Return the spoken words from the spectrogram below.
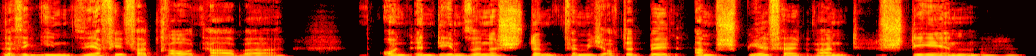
dass ich ihnen sehr viel vertraut habe. Und in dem Sinne stimmt für mich auch das Bild am Spielfeldrand stehen Mhm.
